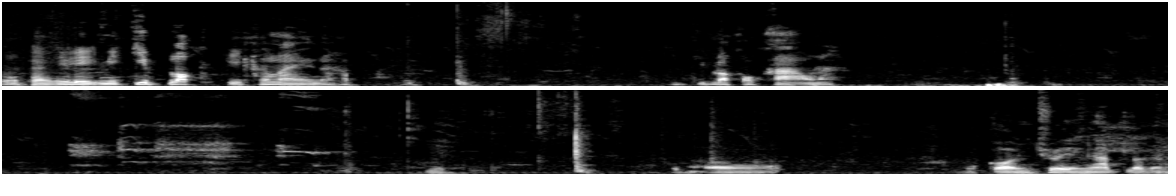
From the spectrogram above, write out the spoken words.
โอเคครับตรงแผงที่เหล็กมีกิฟล็อกอีกข้างในนะครับกิฟล็อกขาวๆนะผมเอาอุปกรณ์ช่วยงัดแล้วกัน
